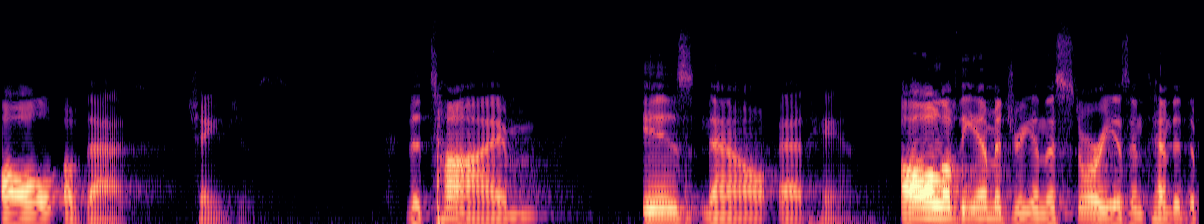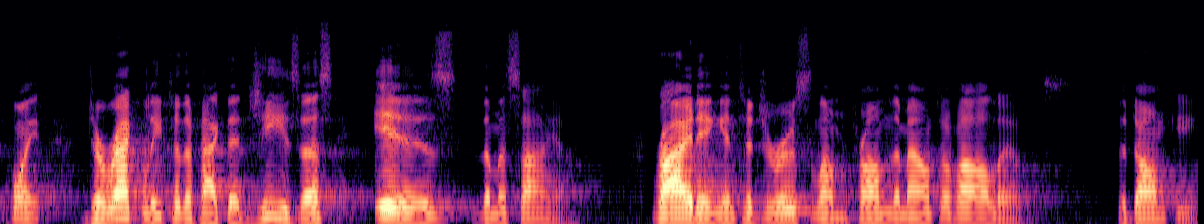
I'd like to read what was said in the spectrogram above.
all of that changes. The time is now at hand. All of the imagery in this story is intended to point directly to the fact that Jesus is the Messiah, riding into Jerusalem from the Mount of Olives, the donkey,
